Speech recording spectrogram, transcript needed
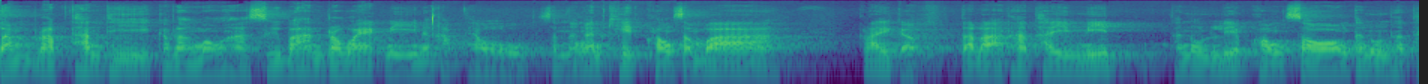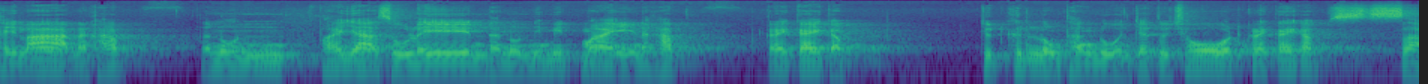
สำหรับท่านที่กำลังมองหาซื้อบ้านระแวกนี้นะครับ แถวสำนักงงานเขตคลองสำวา ใกล้กับตลาดหัดไทยมิตร ถนนเรียบคลองสองถนนหัดไทยราชนะครับ ถนนพระยาสุเรนถนนนิมิตรใหม่นะครับ ใกล้ๆกับจุดขึ้นลงทางด่วนจตุโชตใกล้ๆกับซา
